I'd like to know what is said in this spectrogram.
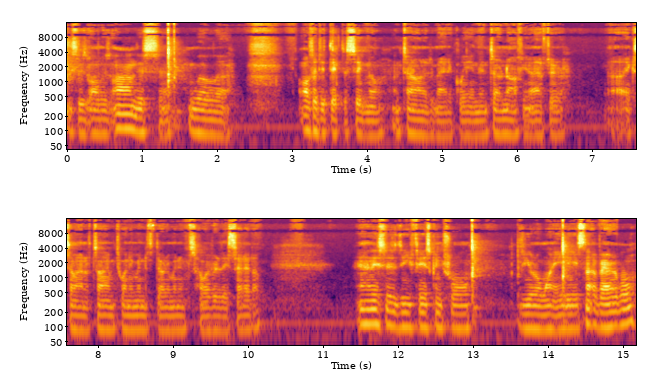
This is always on. This uh, will uh, also detect the signal and turn on automatically and then turn off, you know, after uh, X amount of time, 20 minutes, 30 minutes, however they set it up. And this is the phase control 0, 180. It's not variable,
